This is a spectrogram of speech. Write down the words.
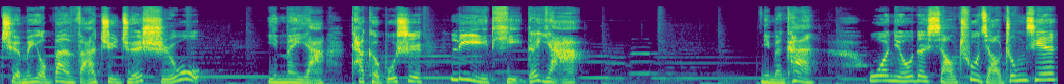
却没有办法咀嚼食物，因为呀，它可不是立体的牙。你们看，蜗牛的小触角中间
